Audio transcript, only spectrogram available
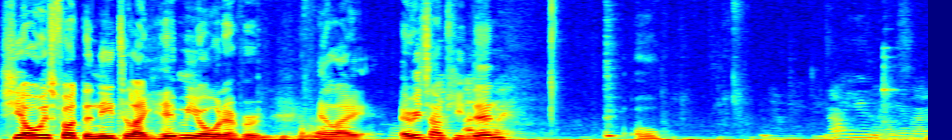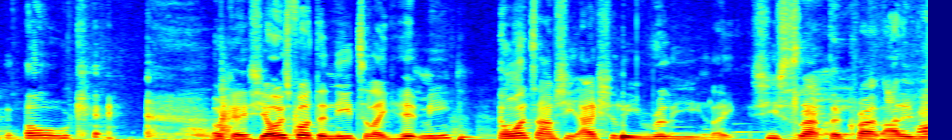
she always felt the need to like hit me or whatever, and like every time she did, way. oh, Not you, Nelson. oh, okay, okay, she always felt the need to like hit me, and one time she actually really like she slapped the crap out of me.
